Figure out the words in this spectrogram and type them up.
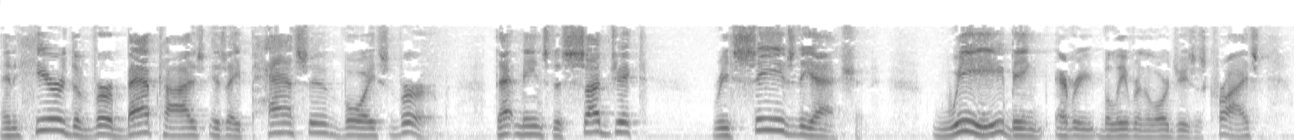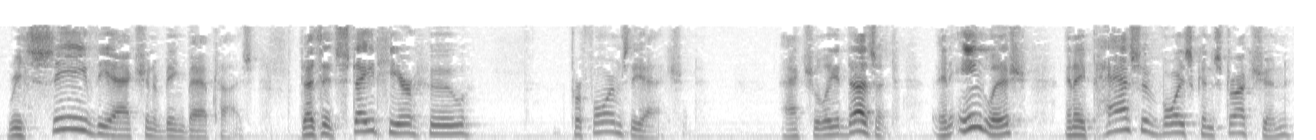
And here the verb baptize is a passive voice verb. That means the subject receives the action. We, being every believer in the Lord Jesus Christ, receive the action of being baptized. Does it state here who performs the action? Actually, it doesn't. In English, in a passive voice construction,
